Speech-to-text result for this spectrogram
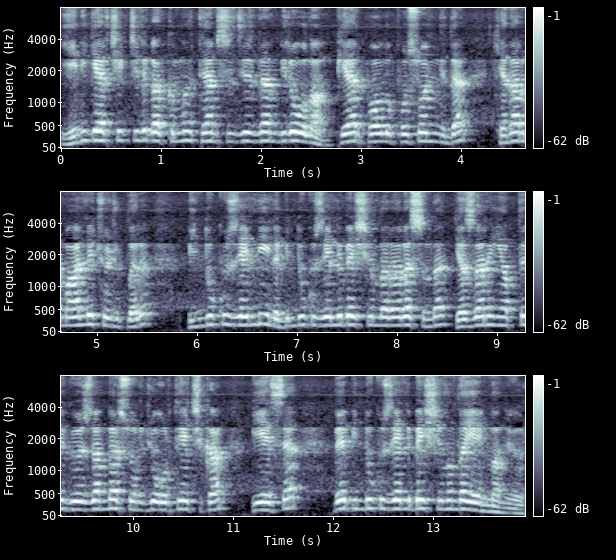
Yeni gerçekçilik akımı temsilcilerinden biri olan Pier Paolo Pasolini'den Kenar Mahalle Çocukları 1950 ile 1955 yılları arasında yazarın yaptığı gözlemler sonucu ortaya çıkan bir eser ve 1955 yılında yayınlanıyor.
